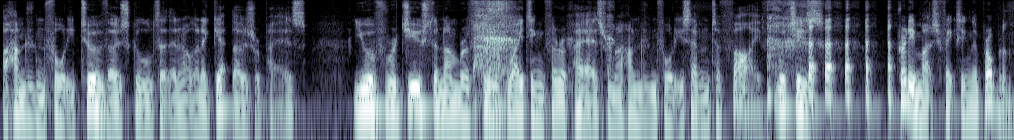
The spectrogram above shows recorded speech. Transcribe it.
142 of those schools that they're not going to get those repairs, you have reduced the number of schools waiting for repairs from 147 to five, which is pretty much fixing the problem.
